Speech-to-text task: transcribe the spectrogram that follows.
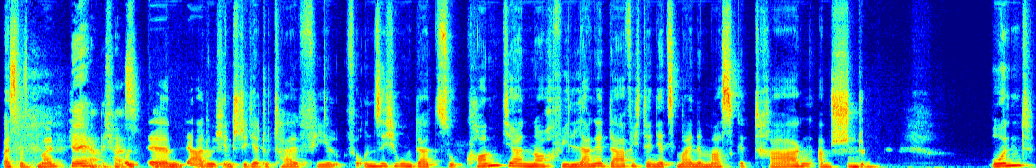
weißt du, was ich meine? Ja, ja, ich weiß. Und ähm, dadurch entsteht ja total viel Verunsicherung. Dazu kommt ja noch, wie lange darf ich denn jetzt meine Maske tragen am Stück? Mhm. Und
